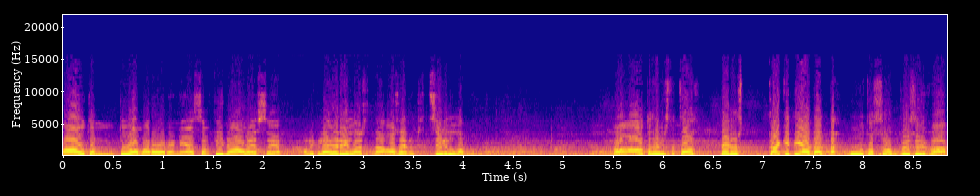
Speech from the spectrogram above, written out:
auton tuomaroinen niin SM-finaaleissa ja oli kyllä erilaiset nämä asennukset silloin. Mutta... No autohyvistä perus kaikki tietää, että muutos on pysyvää.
